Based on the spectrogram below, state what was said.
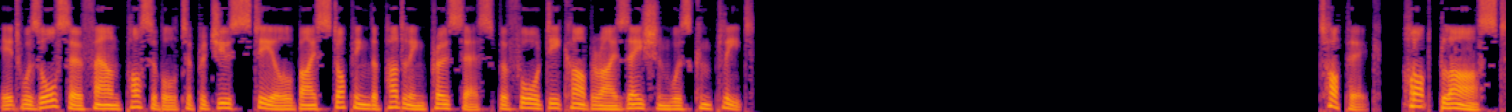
It was also found possible to produce steel by stopping the puddling process before decarburization was complete. Topic: Hot blast.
